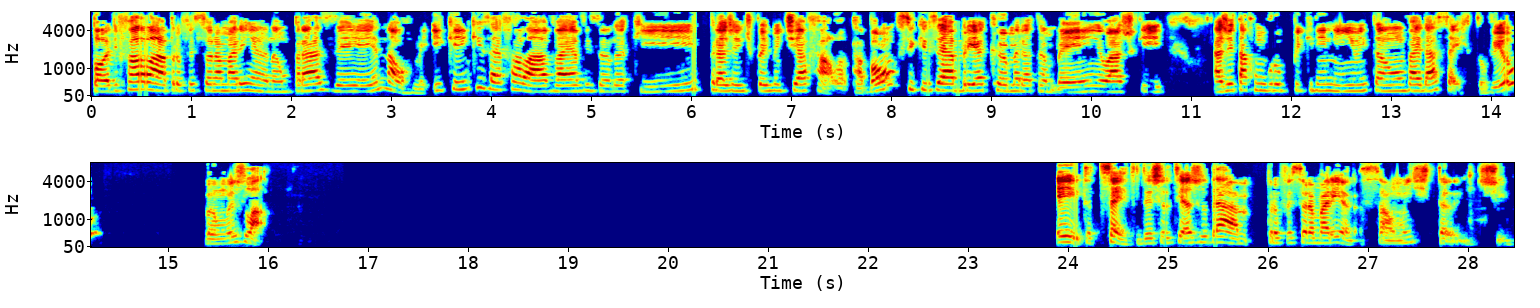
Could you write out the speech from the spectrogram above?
Pode falar, professora Mariana, um prazer enorme. E quem quiser falar, vai avisando aqui para a gente permitir a fala, tá bom? Se quiser abrir a câmera também, eu acho que a gente está com um grupo pequenininho, então vai dar certo, viu? Vamos lá. Eita, certo, deixa eu te ajudar, professora Mariana, só um instante.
